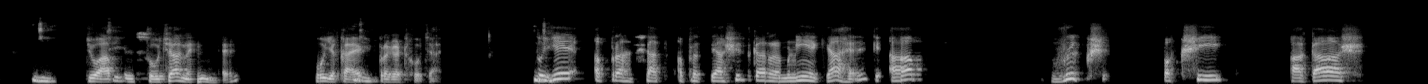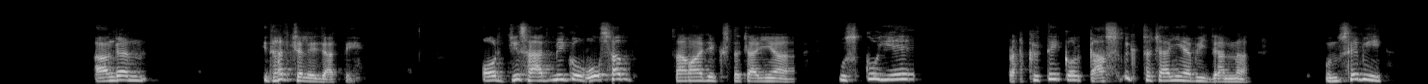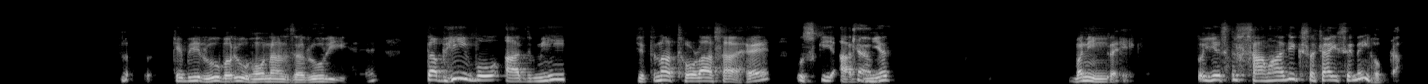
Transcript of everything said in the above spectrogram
जो। आपने सोचा नहीं है वो यकायक प्रकट हो जाए। तो ये अप्रत्याशित का रमणीय क्या है कि आप वृक्ष पक्षी आकाश आँगन इधर चले जाते हैं। और जिस आदमी को वो सब सामाजिक सच्चाइयाँ उसको ये प्राकृतिक और कास्मिक सच्चाइयाँ भी जानना उनसे भी के भी रूबरू होना ज़रूरी है तभी वो आदमी जितना थोड़ा सा है उसकी आदमियत बनी रहेगी। तो ये सिर्फ़ सामाजिक सच्चाई से नहीं होगा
